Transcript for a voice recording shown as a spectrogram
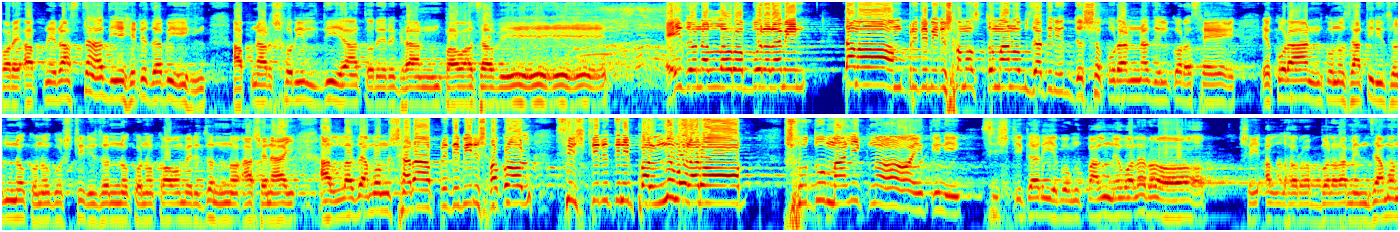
পরে আপনি রাস্তা দিয়ে হেঁটে যাবেন, আপনার শরীর দিয়ে আতরের ঘ্রাণ পাওয়া যাবে। এই জন্য আল্লাহ রব্বুল আলামিন তাম পৃথিবীর সমস্ত মানব জাতির উদ্দেশ্য কোরআন নাজিল করেছে। এ কোরআন কোনো জাতির জন্য, কোনো গোষ্ঠীর জন্য, কোনো কওমের জন্য আসে নাই। আল্লাহ যেমন সারা পৃথিবীর সকল সৃষ্টির তিনি পালনেওয়ালা রব। শুধু মালিক নয়, তিনি সৃষ্টিকারী এবং পালনেওয়ালা রব। সেই আল্লাহ রব্বুল আলামিন যেমন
